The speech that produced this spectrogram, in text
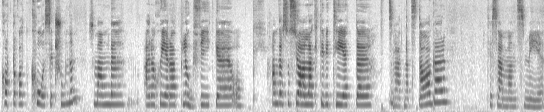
kort och gott K-sektionen. Som man eh, arrangerar pluggfika och andra sociala aktiviteter, marknadsdagar tillsammans med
